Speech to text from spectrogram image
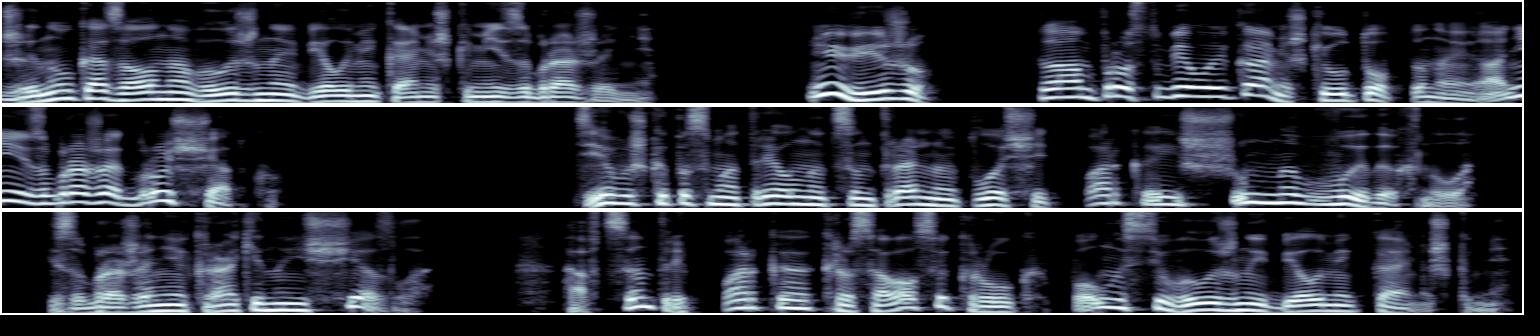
Джина указала на выложенное белыми камешками изображение. «Не вижу. Там просто белые камешки утоптанные, они изображают брусчатку». Девушка посмотрела на центральную площадь парка и шумно выдохнула. Изображение Кракена исчезло. А в центре парка красовался круг, полностью выложенный белыми камешками.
